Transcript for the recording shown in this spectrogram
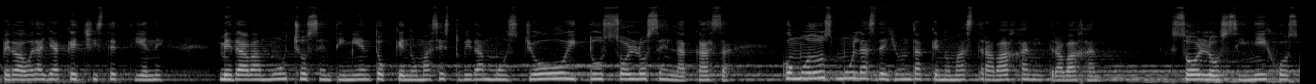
pero ahora ya qué chiste tiene. Me daba mucho sentimiento que nomás estuviéramos yo y tú solos en la casa, como dos mulas de yunda que nomás trabajan y trabajan, solos, sin hijos,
